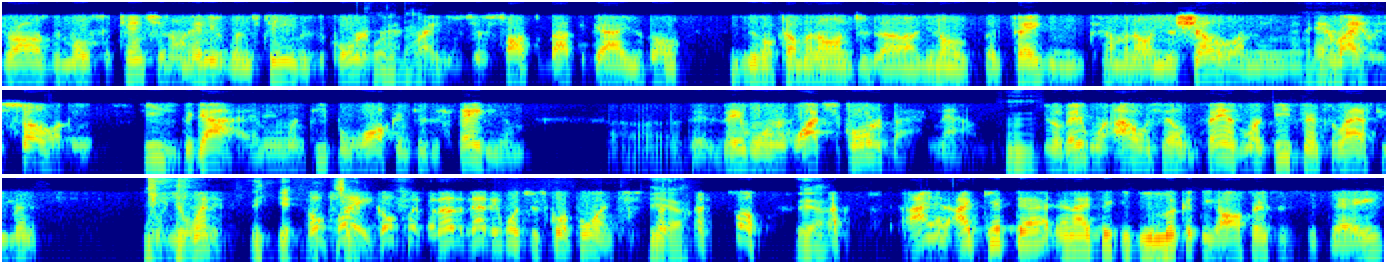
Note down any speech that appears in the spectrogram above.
draws the most attention on anyone's team is the quarterback, right? You just talked about the guy you're gonna you're gonna coming on to, uh, you know, Peyton coming on your show. I mean, and, and rightly so. I mean, he's the guy. I mean, when people walk into the stadium, uh, they, they want to watch the quarterback now. Hmm. You know, they want. I always tell the fans want defense the last few minutes when you're winning. yeah, Go play, go play. But other than that, they want you to score points. Yeah. so yeah. I, I get that, and I think if you look at the offenses today,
